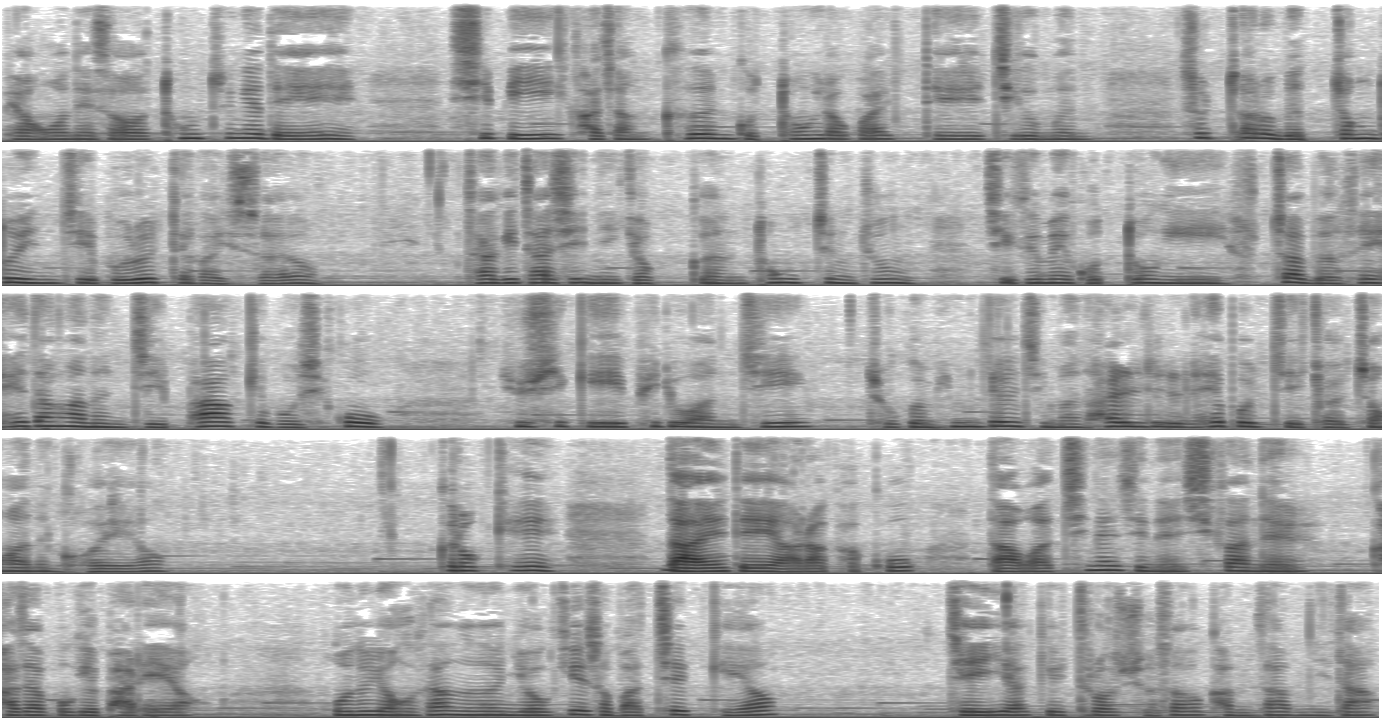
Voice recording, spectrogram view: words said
병원에서 통증에 대해 10이 가장 큰 고통이라고 할 때 지금은 숫자로 몇 정도인지 물을 때가 있어요. 자기 자신이 겪은 통증 중 지금의 고통이 숫자 몇에 해당하는지 파악해 보시고 휴식이 필요한지 조금 힘들지만 할 일을 해볼지 결정하는 거예요. 그렇게 나에 대해 알아가고 나와 친해지는 시간을 가져보길 바래요. 오늘 영상은 여기에서 마칠게요. 제 이야기를 들어주셔서 감사합니다.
